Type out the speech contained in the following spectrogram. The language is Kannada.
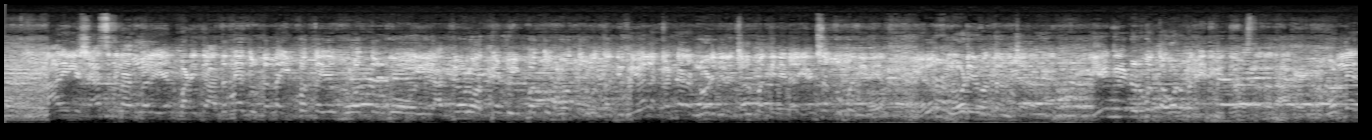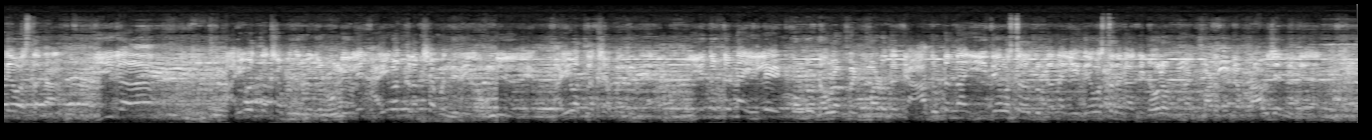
ನಾನು ಇಲ್ಲಿ ಶಾಸಕನಾದ್ಮೇಲೆ ಏನ್ ಮಾಡಿದ್ದೆ? ಅದನ್ನೇ ದುಡ್ಡನ್ನ ಇಪ್ಪತ್ತೈದು ಮೂವತ್ತವರೆಗೂ ಹದಿನೇಳು, ಹದಿನೆಂಟು, ಇಪ್ಪತ್ತು ಮೂವತ್ತವರೆಗೂ ತಂದಿದ್ವಿ ನೀವೆಲ್ಲ ಕಣ್ಣಾರ ನೋಡಿದ್ದೀರಿ? ಡೆವಲಪ್ಮೆಂಟ್ ಮಾಡೋದಕ್ಕೆ ಆ ದುಡ್ಡನ್ನ ಈ ದೇವಸ್ಥಾನ ದುಡ್ಡನ್ನ ಈ ದೇವಸ್ಥಾನಕ್ಕೆ ಹಾಕಿ ಡೆವಲಪ್ಮೆಂಟ್ ಮಾಡೋದಕ್ಕೆ ಪ್ರಾವಿಷನ್ ಇದೆ.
